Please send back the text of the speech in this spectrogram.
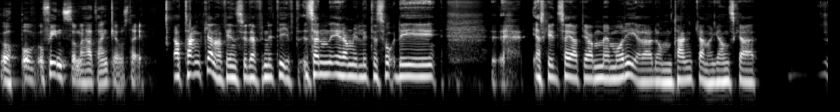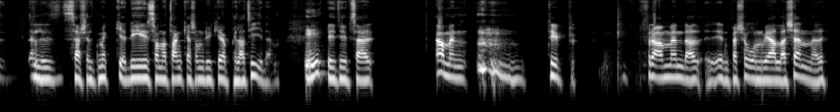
upp och, och finns sådana här tankar hos dig? Ja, tankarna finns ju definitivt. Sen är de ju lite svåra. Jag ska inte säga att jag memorerar de tankarna ganska eller särskilt mycket. Det är ju sådana tankar som dyker upp hela tiden. Mm. Det är typ så här, ja men, typ för att använda en person vi alla känner.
